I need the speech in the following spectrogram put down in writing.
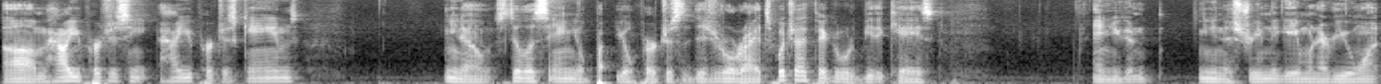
Um, how you purchasing how you purchase games, you know, still the same. You'll you'll purchase the digital rights, which I figured would be the case, and you can you know stream the game whenever you want,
